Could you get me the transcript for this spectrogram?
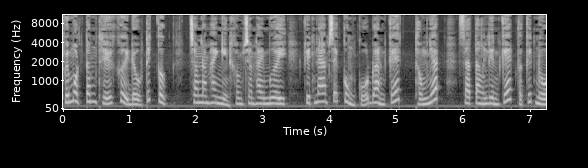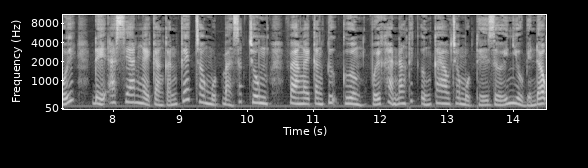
Với một tâm thế khởi đầu tích cực, trong năm 2020, Việt Nam sẽ củng cố đoàn kết, thống nhất, gia tăng liên kết và kết nối để ASEAN ngày càng gắn kết trong một bản sắc chung và ngày càng tự cường với khả năng thích ứng cao trong một thế giới nhiều biến động.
